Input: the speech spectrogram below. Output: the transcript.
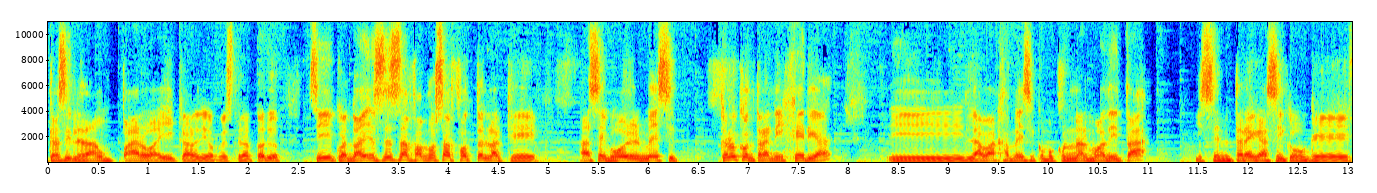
casi le da un paro ahí cardiorrespiratorio. Sí, cuando hay es esa famosa foto en la que hace gol Messi, creo contra Nigeria, y la baja Messi como con una almohadita y se entrega así como que.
